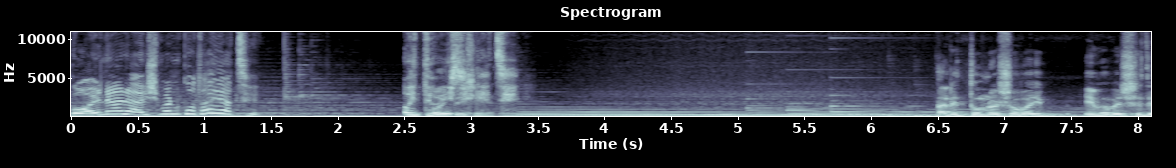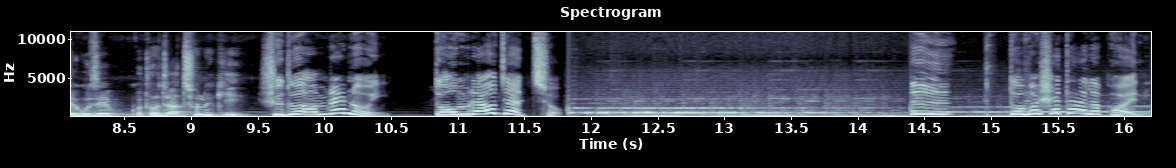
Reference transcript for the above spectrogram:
গয়না আর আয়ুষ্মান কোথায় আছে? ওই তো এসে এসে গেছে। আরে তোমরা সবাই এভাবে সেজে গুজে কোথাও যাচ্ছ নাকি? শুধু আমরা নই তোমরাও যাচ্ছ। তোমার সাথে আলাপ হয়নি।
